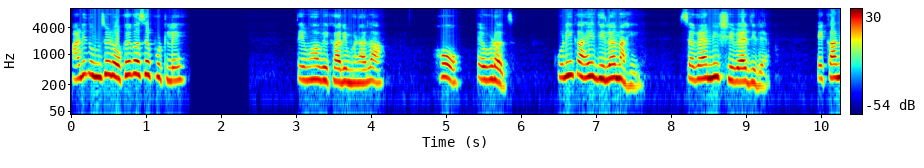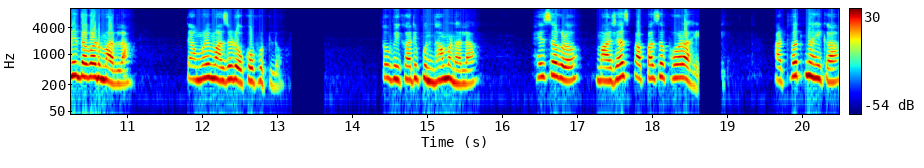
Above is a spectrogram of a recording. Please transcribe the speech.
आणि तुमचे डोके कसे फुटले? तेव्हा भिकारी म्हणाला हो एवढंच. कुणी काही दिलं नाही. सगळ्यांनी शिव्या दिल्या. एकाने दगड मारला. त्यामुळे माझं डोकं फुटलं. तो भिकारी पुन्हा म्हणाला हे सगळं माझ्याच पापाचं फळ आहे. आठवत नाही का?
